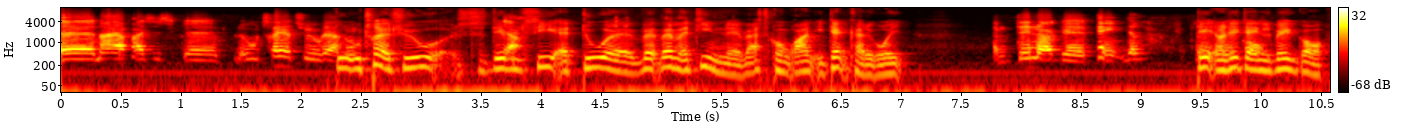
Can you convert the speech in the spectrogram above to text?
Øh, nej, jeg er faktisk øh, U23 her Du er U23, så det ja. vil sige, at du, øh, hvem er din øh, værste konkurrent i den kategori? Jamen, det er nok øh, Daniel. Det, og det er Daniel Bækkegaard.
